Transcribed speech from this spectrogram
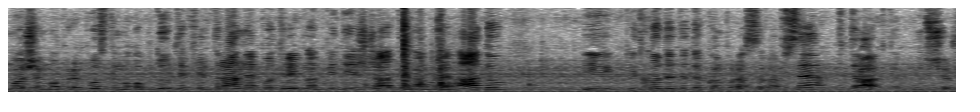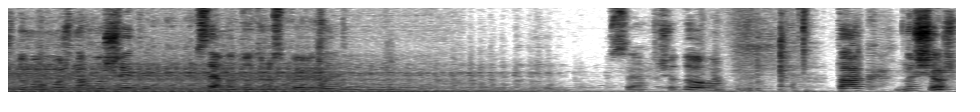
Можемо, припустимо, обдути фільтра, не потрібно під'їжджати на бригаду і підходити до компресора. Все в трактор. Ну що ж, думаю, можна глушити. Все ми тут розповіли. Все, чудово. Так, ну що ж,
